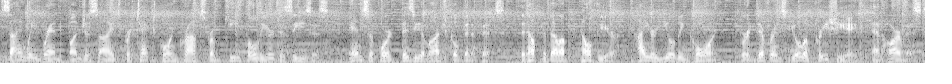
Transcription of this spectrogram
Xyway brand fungicides protect corn crops from key foliar diseases and support physiological benefits that help develop healthier, higher yielding corn for a difference you'll appreciate at harvest.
